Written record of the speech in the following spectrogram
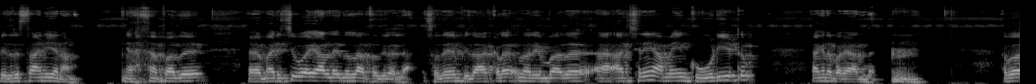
പിതൃസ്ഥാനീയനാണ്. അപ്പം അത് മരിച്ചുപോയ ആളുടെ എന്നുള്ള അർത്ഥത്തിലല്ല. സ്വതേ പിതാക്കൾ എന്ന് പറയുമ്പോൾ അത് അച്ഛനെയും അമ്മയും കൂടിയിട്ടും അങ്ങനെ പറയാറുണ്ട്. അപ്പോൾ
